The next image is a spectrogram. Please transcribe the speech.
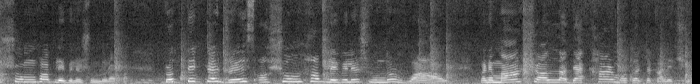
অসম্ভব লেভেলের সুন্দর, আপা। প্রত্যেকটা ড্রেস অসম্ভব লেভেলের সুন্দর ওয়াও মানে মাশাল্লাহ দেখার মতো একটা কালেকশন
